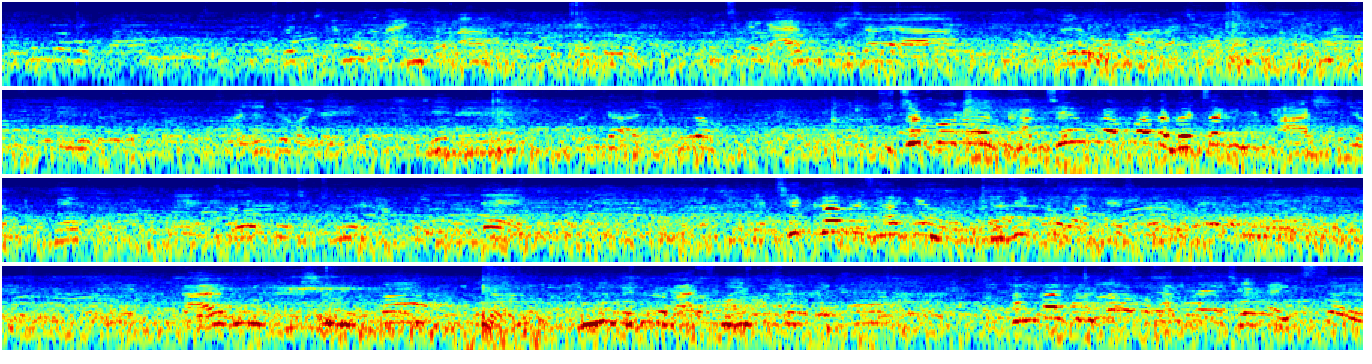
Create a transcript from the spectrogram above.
늦은 거니까 저희도 잘못은 아니지만 그래도 솔직하게 알고 계셔야 저희를 원망 안 하시고 아셨죠? 예, 네. 그렇게 아시고요. 주차권은 각 체육관마다 몇 장인지 다 아시죠? 네. 저도 좀 종이를 갖고 있는데 체크업을 사기엔 너무 늦을 것 같아서 알고 계시니까 있는 그대로 말씀해 주셔야 되고 참가준사하고 상장이 저희가 있어요.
